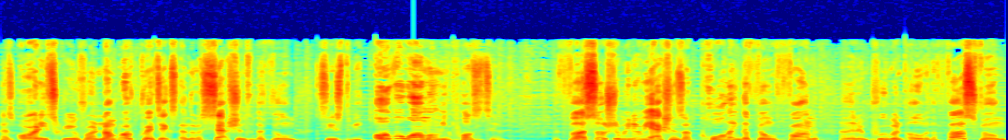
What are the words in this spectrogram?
has already screened for a number of critics, and the reception to the film seems to be overwhelmingly positive. The first social media reactions are calling the film fun and an improvement over the first film,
